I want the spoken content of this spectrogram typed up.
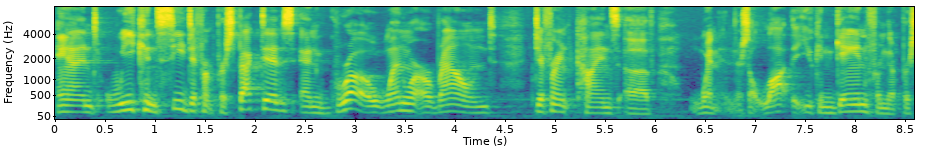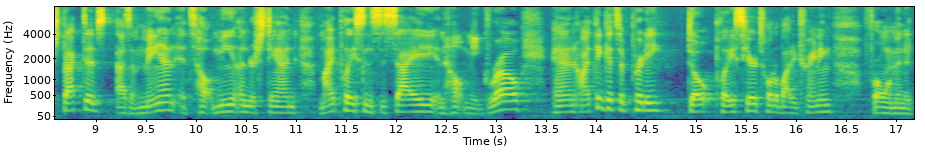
and we can see different perspectives and grow when we're around different kinds of women. There's a lot that you can gain from their perspectives. As a man, it's helped me understand my place in society and help me grow, and I think it's a pretty dope place here, Total Body Training, for women to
